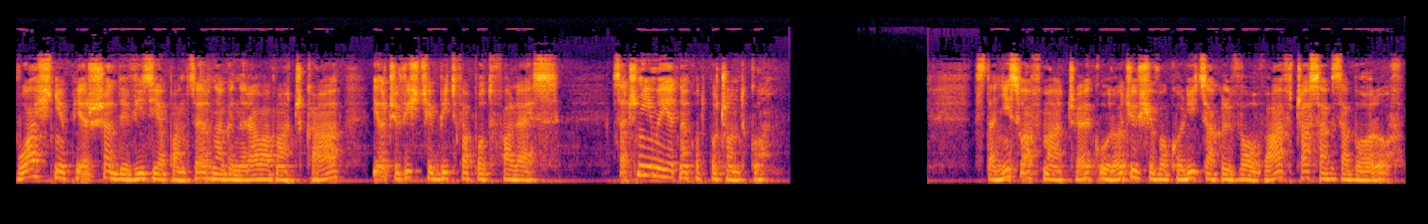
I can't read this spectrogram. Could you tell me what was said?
właśnie pierwsza dywizja pancerna generała Maczka i oczywiście bitwa pod Fales. Zacznijmy jednak od początku. Stanisław Maczek urodził się w okolicach Lwowa w czasach zaborów.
